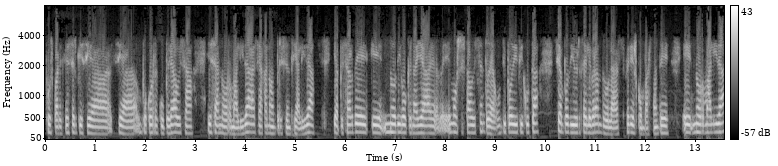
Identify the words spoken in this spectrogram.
pues parece ser que se ha, se ha un poco recuperado esa esa normalidad, se ha ganado en presencialidad y a pesar de que no digo que no haya hemos estado exento de algún tipo de dificultad se han podido ir celebrando las ferias con bastante eh, normalidad.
